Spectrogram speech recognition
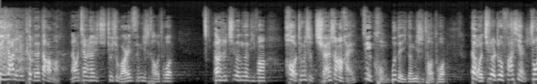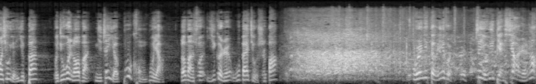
所以压力就特别的大嘛，然后前两天就就去玩了一次密室逃脱，当时去的那个地方号称是全上海最恐怖的一个密室逃脱，但我去了之后发现装修也一般，我就问老板：“你这也不恐怖呀？”老板说：“一个人五百九十八。”我说：“你等一会儿，这有一点吓人了。”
